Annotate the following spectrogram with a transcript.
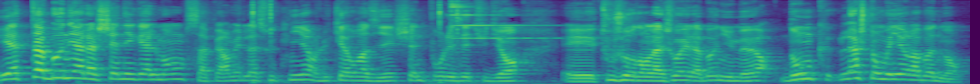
et à t'abonner à la chaîne également, ça permet de la soutenir, Lucas Brasier, chaîne pour les étudiants, et toujours dans la joie et la bonne humeur, donc lâche ton meilleur abonnement.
